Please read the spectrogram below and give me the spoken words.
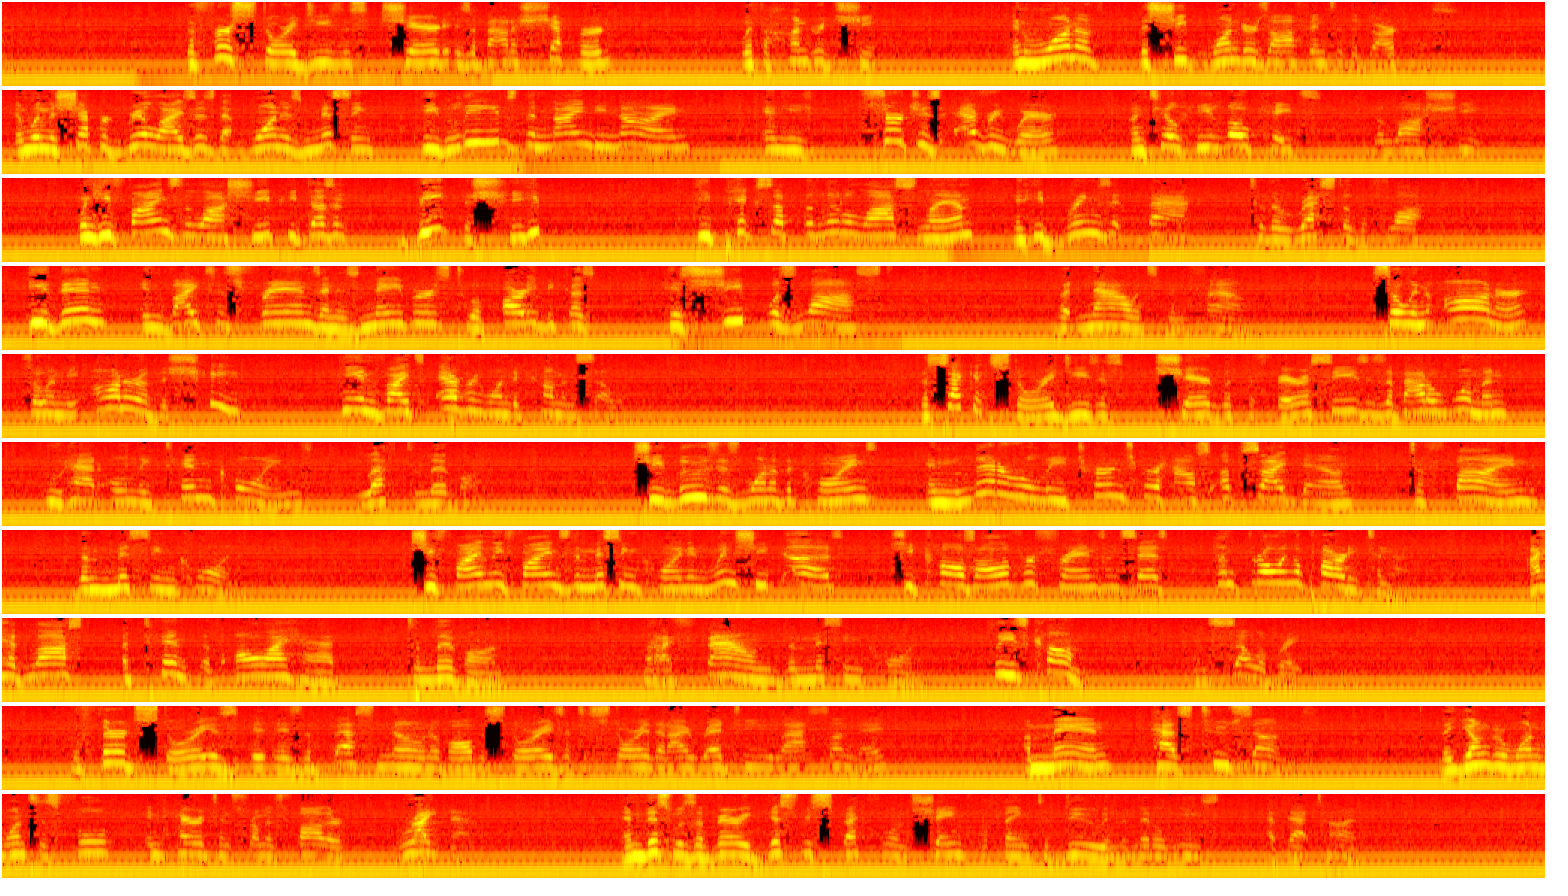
The first story Jesus shared is about a shepherd with a hundred sheep. And one of the sheep wanders off into the darkness. And when the shepherd realizes that one is missing, he leaves the 99 and he searches everywhere until he locates the lost sheep. When he finds the lost sheep, he doesn't beat the sheep. He picks up the little lost lamb and he brings it back to the rest of the flock. He then invites his friends and his neighbors to a party because his sheep was lost, but now it's been found. So, in honor, so in the honor of the sheep, he invites everyone to come and celebrate. The second story Jesus shared with the Pharisees is about a woman who had only 10 coins left to live on. She loses one of the coins and literally turns her house upside down to find the missing coin. She finally finds the missing coin, and when she does, she calls all of her friends and says, I'm throwing a party tonight. I had lost a tenth of all I had to live on, but I found the missing coin. Please come and celebrate the third story is, is the best known of all the stories. It's a story that I read to you last Sunday. A man has two sons. The younger one wants his full inheritance from his father right now. And this was a very disrespectful and shameful thing to do in the Middle East at that time.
